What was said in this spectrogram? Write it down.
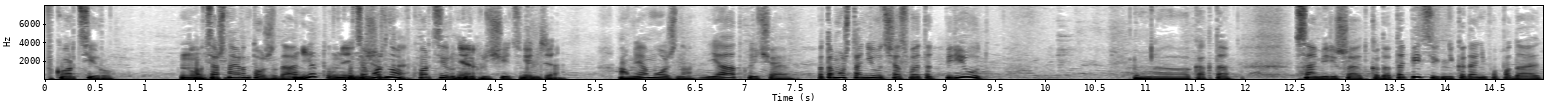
в квартиру. Ну, А у тебя же, наверное, тоже, да? Нет у меня У тебя можно черта. в квартиру Не, переключить? Нельзя. А у меня можно. Я отключаю. Потому что они вот сейчас в этот период э, как-то сами решают, когда топить, и никогда не попадают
